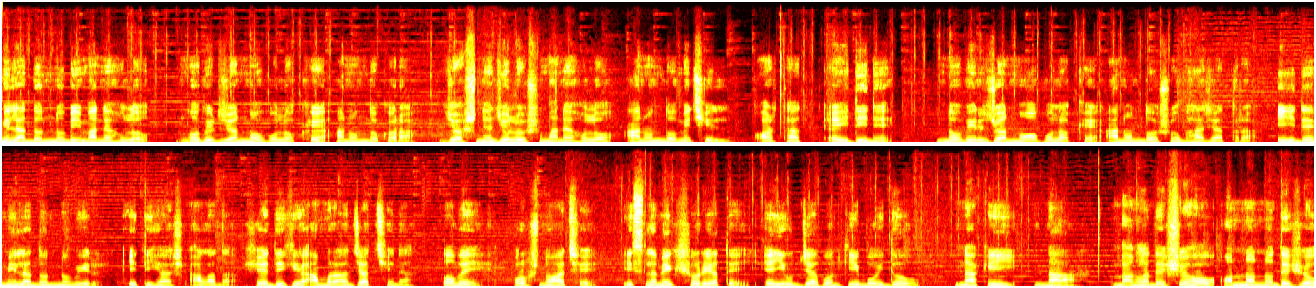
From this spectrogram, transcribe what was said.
মিলাদুন্নবী মানে হলো নবীর জন্ম উপলক্ষে আনন্দ করা। জশ্নে জুলুস মানে হলো আনন্দ মিছিল, অর্থাৎ এই দিনে নবীর জন্ম উপলক্ষে আনন্দ শোভাযাত্রা। ঈদ এ মিলাদুন্নবীর ইতিহাস আলাদা, সেদিকে আমরা যাচ্ছি না। তবে প্রশ্ন আছে ইসলামিক শরীয়তে এই উদযাপন কি বৈধ? নাকি না? বাংলাদেশ সহ অন্যান্য দেশেও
